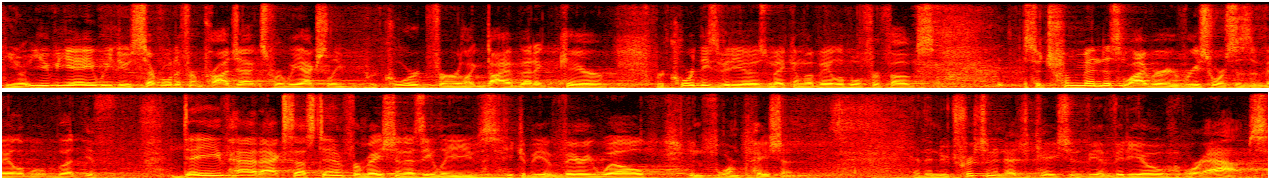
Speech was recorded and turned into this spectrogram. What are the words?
You know, at UVA, we do several different projects where we actually record for like diabetic care, record these videos, make them available for folks. It's a tremendous library of resources available. But if Dave had access to information as he leaves, he could be a very well informed patient and then nutrition and education via video or apps.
